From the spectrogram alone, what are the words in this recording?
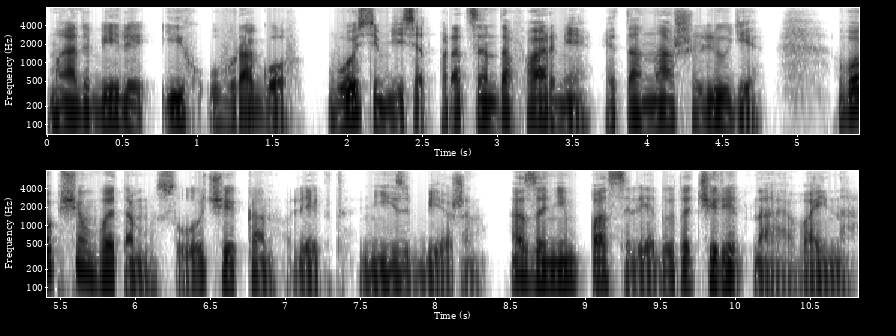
Мы отбили их у врагов. 80% армии — это наши люди. В общем, в этом случае конфликт неизбежен, а за ним последует очередная война.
